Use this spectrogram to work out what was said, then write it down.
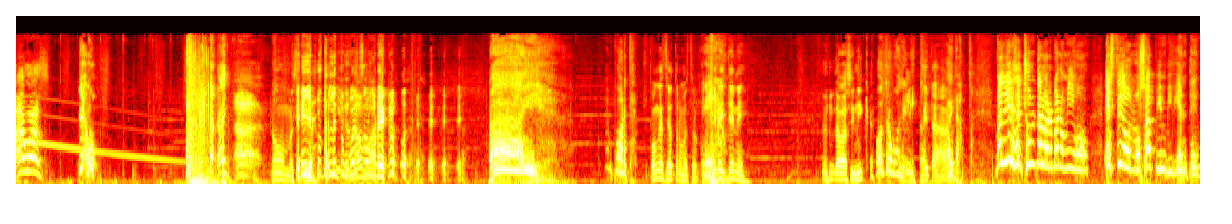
¡Aguas! Viejo, No, me Ella hasta le tumbó el sombrero. Ay, no importa. Póngase otro, maestro. Como quiera ahí tiene. La vacinica. Otro modelito. Ahí está. Ahí está. Más bien ese chúntaro, hermano mío, este homo sapien viviente,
